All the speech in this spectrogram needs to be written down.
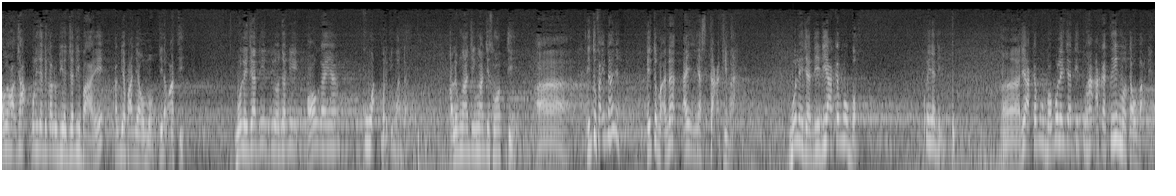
orang yang jahat boleh jadi kalau dia jadi baik kalau dia panjang umur tidak mati boleh jadi dia jadi orang yang kuat beribadah kalau mengaji-ngaji semati ah itu faedahnya itu makna ayyasta'tiba. Boleh jadi dia akan berubah. Boleh jadi. Ha, dia akan berubah. Boleh jadi Tuhan akan terima taubat dia.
